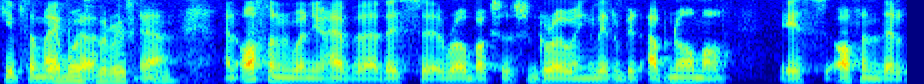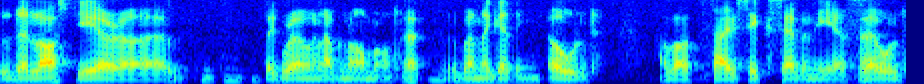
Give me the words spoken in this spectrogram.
give some yeah, extra? The risk? Yeah. And often when you have uh, this uh, roebucks growing a little bit abnormal, it's often the the last year uh, they're growing abnormal. Yeah. When they're getting old, about five, six, seven years yeah. old,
